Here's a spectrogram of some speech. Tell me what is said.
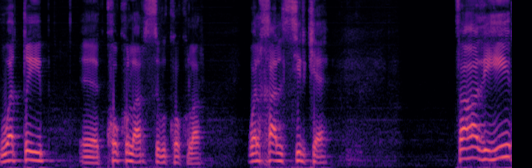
Ve tıyb e, kokular sıvı kokular. Vel hal sirke. Fehazihi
